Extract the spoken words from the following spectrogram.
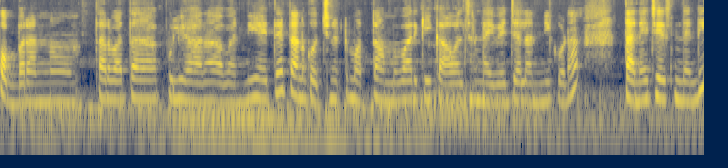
కొబ్బరన్నం తర్వాత పులిహార అవన్నీ అయితే తనకు వచ్చినట్టు మొత్తం అమ్మవారికి కావాల్సిన నైవేద్యాలన్నీ కూడా తనే చేసిందండి.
